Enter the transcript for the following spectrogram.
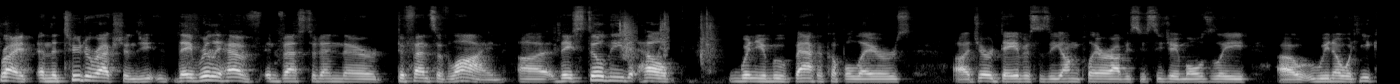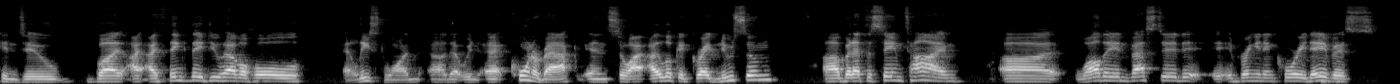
Right, and the two directions they really have invested in their defensive line. Uh, they still need help when you move back a couple layers. Uh, Jarrad Davis is a young player, obviously. C.J. Mosley, uh, we know what he can do, but I, I, think they do have a hole, at least one uh, that we at cornerback, and so I, I look at Greg Newsome, uh, but at the same time, uh, while they invested in bringing in Corey Davis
